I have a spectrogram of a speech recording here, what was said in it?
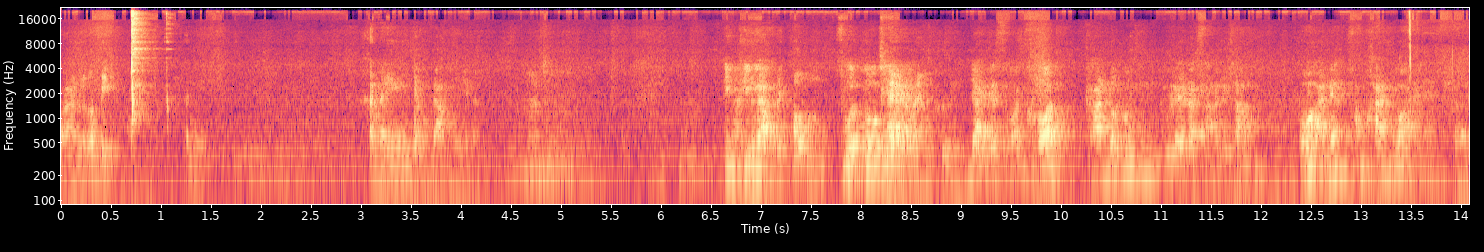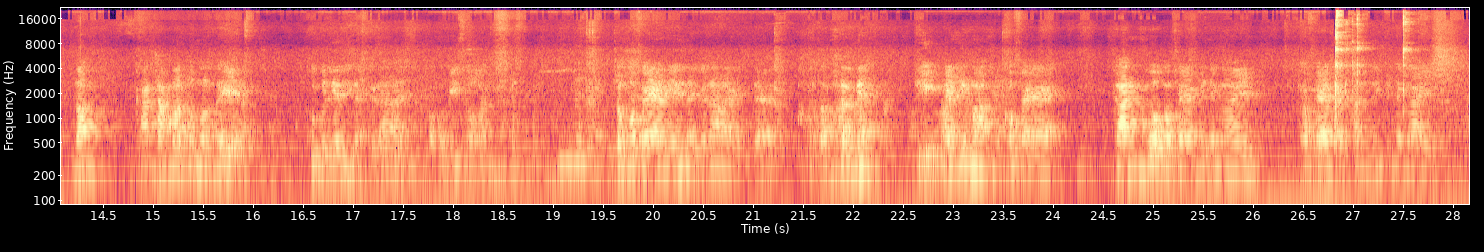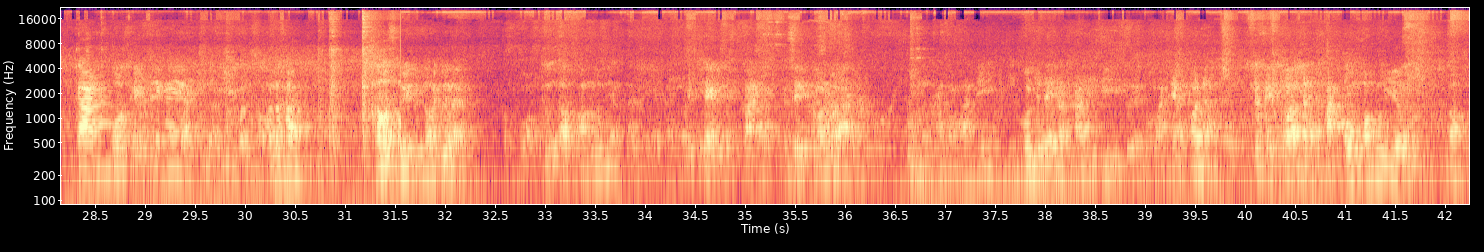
วางแล้วก็บิดอันนี้ ข้างในยังดำอยู่นะจริงๆอะ ไปต้มส่วนตัวพี่แช่ใหญ่ไว้ทั้งคืนอยากจะสอนคอร์สการบำรุงดูแลรักษาด้วยซ้ำเพราะว่าอันเนี้ยสำคัญกว่าเออเนาะการทำร้านต้มร้านเต้อะ คุณไปเรียนที่ไหนก็ได้เขาก็มีสอนชงกาแฟเรียนที่ไหนก็ได้ แต่ข้อสำคัญเนี้ยที่ไปที่มาของกาแฟ การคั่วกาแฟเป็นยังไง กาแฟสายพันธุ์นี้เป็นยังไง การโปรเซสเป็นยังไงอะที่มีคนสอนแล้วครับเขาสอนเป็นร้อยเพื่ออะไรเพื่อเอาความรู้เนี่ยไปแชร์ประสบการณ์กับเกษตรกรว่าคุณต้องทำประมาณนี้ คุณจะได้ราคาที่ดีเลยประมาณเนี้ยเพราะเนี่ยเกษตรกรท่านขาดองค์ความรู้เยอะเนาะ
